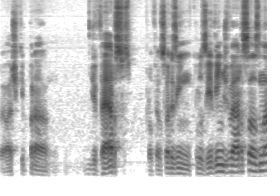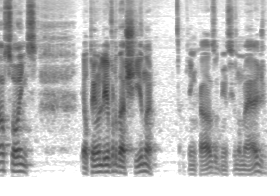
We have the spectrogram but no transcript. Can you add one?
Eu acho que para diversos professores, inclusive em diversas nações. Eu tenho um livro da China aqui em casa, do ensino médio,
